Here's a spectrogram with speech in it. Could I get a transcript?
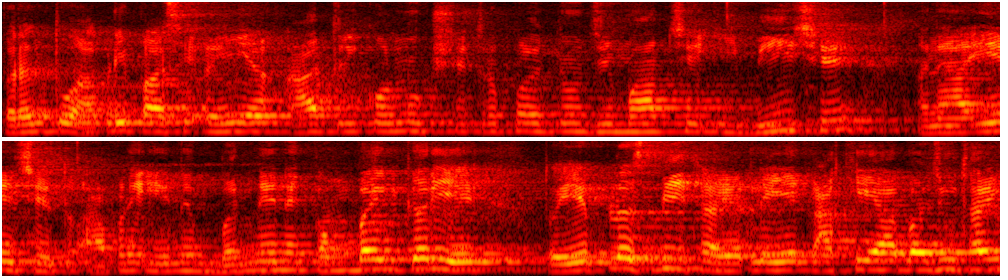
પરંતુ આપણી પાસે અહીંયા આ ત્રિકોણનું ક્ષેત્રફળનું જે માપ છે એ બી છે અને આ એ છે. તો આપણે એને બંનેને કમ્બાઈન કરીએ તો એ પ્લસ બી થાય, એટલે એક આખી આ બાજુ થાય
